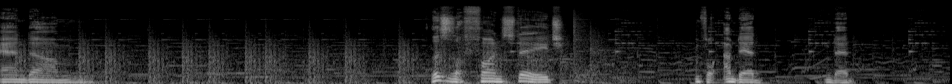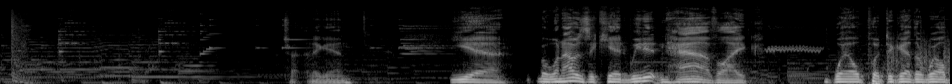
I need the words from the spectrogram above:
And, um, this is a fun stage. I'm, I'm dead. I'm dead. Try that again. Yeah, but when I was a kid, we didn't have like well put together, well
